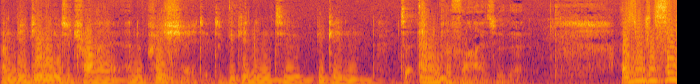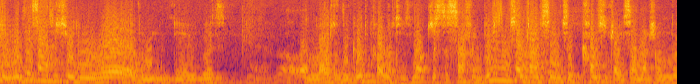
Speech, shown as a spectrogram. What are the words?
and beginning to try and appreciate it, to beginning to begin to empathize with it. As you can see, with this attitude in the world, and, you know, with a lot of the good qualities, not just the suffering. Buddhism sometimes seems to concentrate so much on the,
